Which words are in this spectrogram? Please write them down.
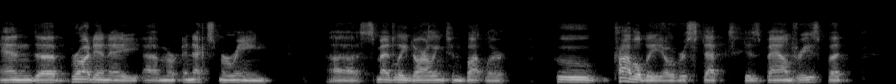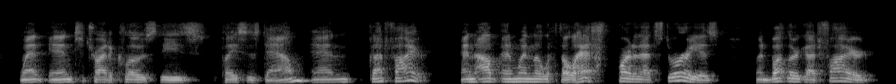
and uh, brought in a, an ex-Marine, uh, Smedley Darlington Butler, who probably overstepped his boundaries, but went in to try to close these places down and got fired. And, I'll, and when the, the last part of that story is when Butler got fired,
